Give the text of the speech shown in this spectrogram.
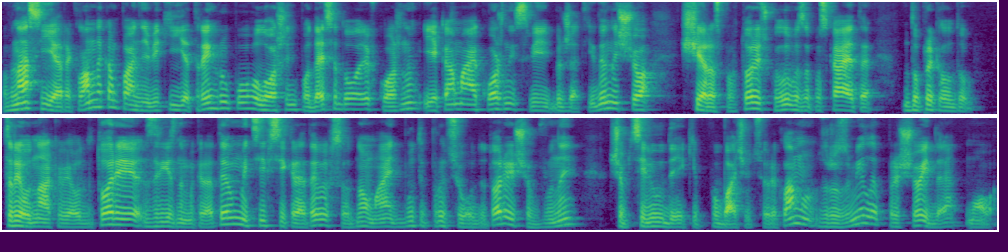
в нас є рекламна кампанія, в якій є три групи оголошень по 10 доларів кожну, і яка має кожний свій бюджет. Єдине, що ще раз повторюсь, коли ви запускаєте, до прикладу, три однакові аудиторії з різними креативами, ці всі креативи все одно мають бути про цю аудиторію, щоб вони, щоб ці люди, які побачать цю рекламу, зрозуміли, про що йде мова.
